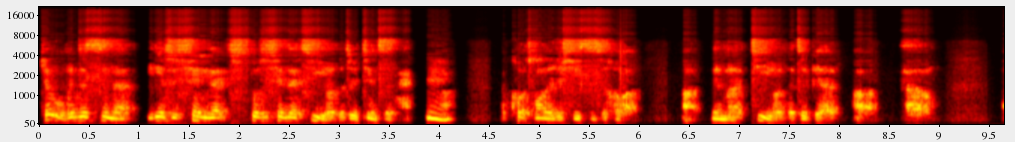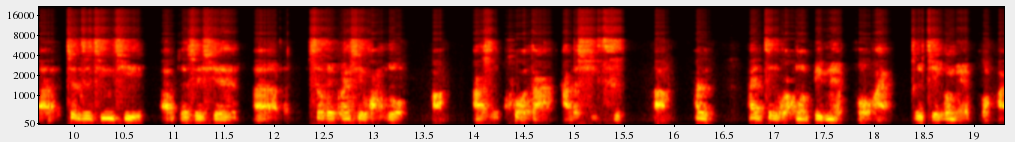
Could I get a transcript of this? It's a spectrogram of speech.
所以五分之四呢，一定是现在都是现在既有的这个建制派嗯扩充了这个席次之后啊啊，那么既有的这个呃呃呃政治经济啊的这些呃社会关系网络啊，它是扩大它的席次啊，它的它的这个网络并没有破坏，这个结构没有破坏，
